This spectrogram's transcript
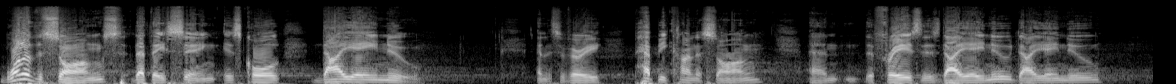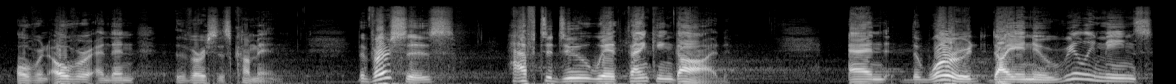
One of the songs that they sing is called Dayenu, and it's a very peppy kind of song. And the phrase is Dayenu, Dayenu, over and over, and then the verses come in. The verses have to do with thanking God and the word Dayenu really means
